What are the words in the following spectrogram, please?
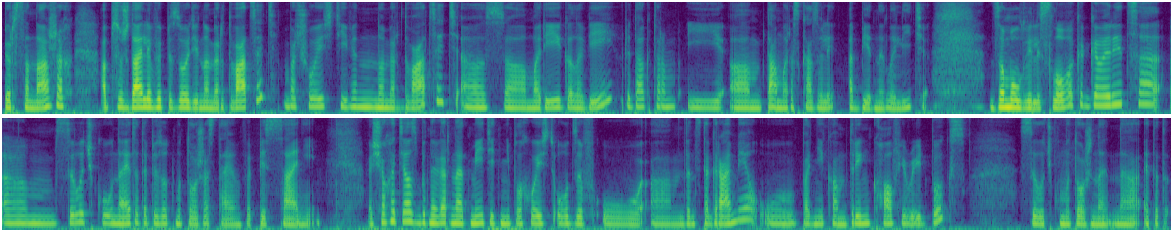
персонажах, обсуждали в эпизоде номер 20, Большой Стивен номер 20 э, с Марией Головей, редактором, и эм, там мы рассказывали о бедной Лолите, замолвили слово, как говорится. Эм, ссылочку на этот эпизод мы тоже оставим в описании. Еще хотелось бы, наверное, отметить отметить, неплохой есть отзыв у, э, в Инстаграме у, под ником Drink Coffee Read Books. Ссылочку мы тоже на, на этот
